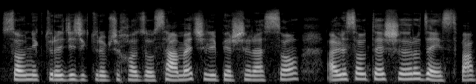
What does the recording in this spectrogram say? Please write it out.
Są niektóre dzieci, które przychodzą same, czyli pierwszy raz są, ale są też rodzeństwa.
